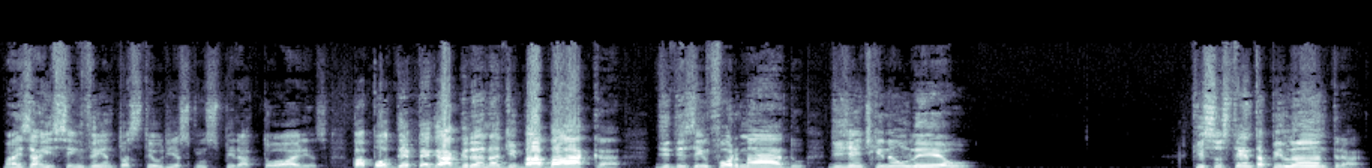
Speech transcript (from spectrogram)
Mas aí se inventam as teorias conspiratórias para poder pegar a grana de babaca, de desinformado, de gente que não leu, que sustenta pilantra,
